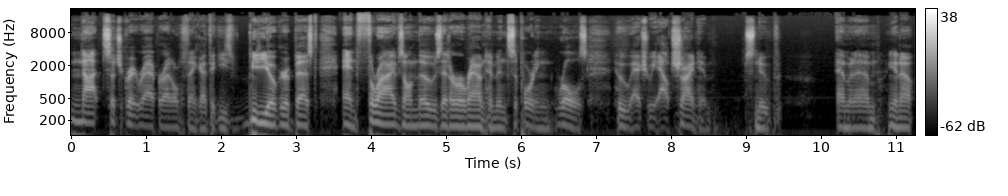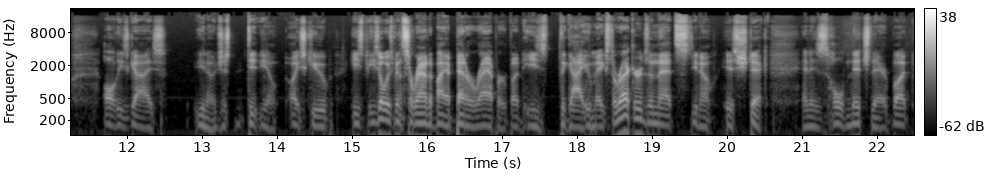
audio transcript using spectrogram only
not such a great rapper, I don't think. I think he's mediocre at best and thrives on those that are around him in supporting roles who actually outshine him. Snoop, Eminem, you know, all these guys, you know, just did, you know, Ice Cube. He's he's always been surrounded by a better rapper, but he's the guy who makes the records, and that's you know his shtick and his whole niche there. But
